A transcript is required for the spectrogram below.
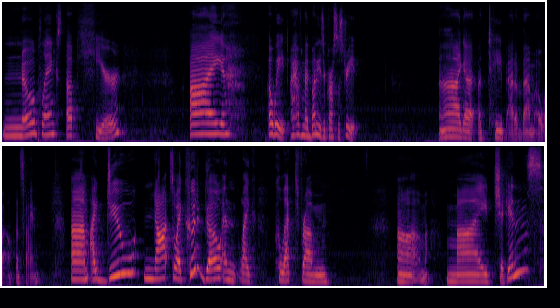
no planks up here. I Oh, wait, I have my bunnies across the street. Uh, I got a tape out of them. Oh, well, that's fine. Um, I do not, so I could go and like collect from um, my chickens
